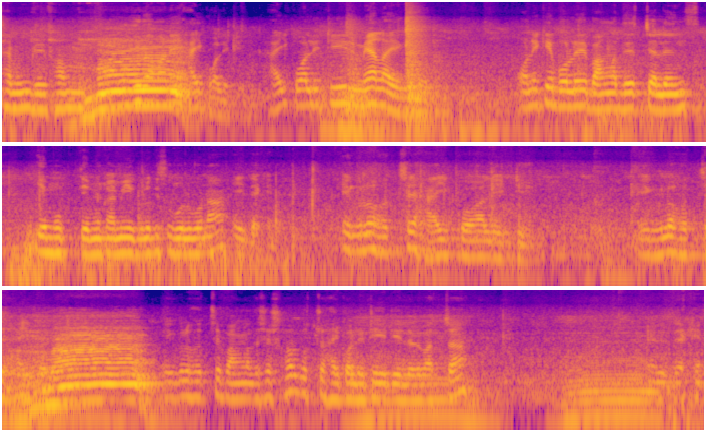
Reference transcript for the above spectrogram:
শামীম ডেরি ফার্ম মানে হাই কোয়ালিটি হাই কোয়ালিটির মেলা এগুলো। অনেকে বলে বাংলাদেশ চ্যালেঞ্জ এমুক তেমুক আমি এগুলো কিছু বলব না এই দেখেন এগুলো হচ্ছে হাই কোয়ালিটি এগুলো হচ্ছে হাই কোয়ালিটি এগুলো হচ্ছে বাংলাদেশের সর্বোচ্চ হাই কোয়ালিটি ডিলের বাচ্চা দেখেন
